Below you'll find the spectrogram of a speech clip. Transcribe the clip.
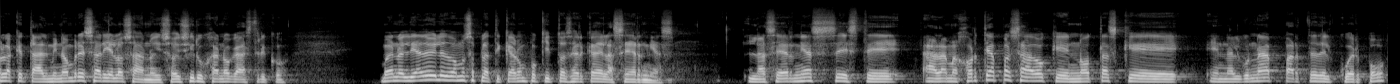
Hola, ¿qué tal? Mi nombre es Ariel Lozano y soy cirujano gástrico. Bueno, el día de hoy les vamos a platicar un poquito acerca de las hernias. Las hernias, este, a lo mejor te ha pasado que notas que en alguna parte del cuerpo,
